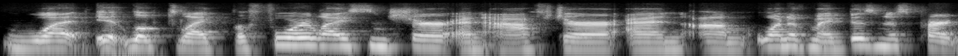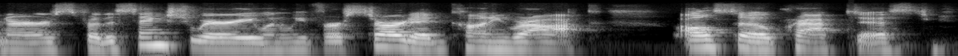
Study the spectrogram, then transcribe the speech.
what it looked like before licensure and after. And um, one of my business partners for the sanctuary, when we first started, Connie Rock, also practiced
